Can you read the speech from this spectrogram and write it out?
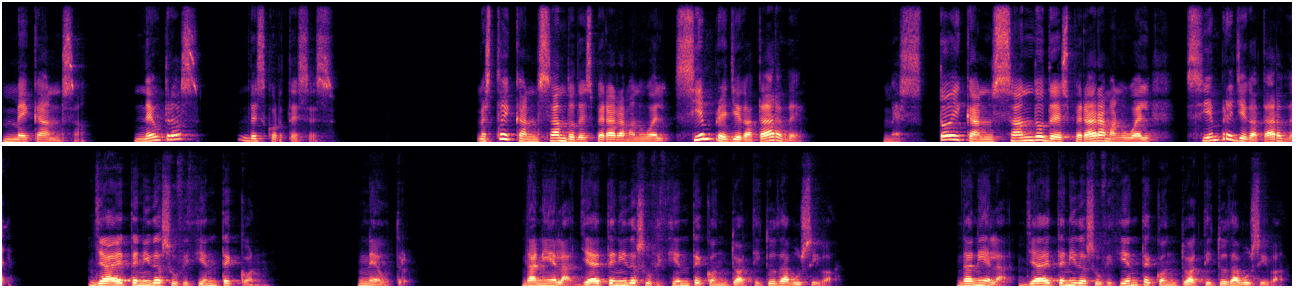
me cansa. Neutras, descorteses. Me estoy cansando de esperar a Manuel. Siempre llega tarde. Me estoy cansando de esperar a Manuel. Siempre llega tarde. Ya he tenido suficiente con. Neutro. Daniela, ya he tenido suficiente con tu actitud abusiva. Daniela, ya he tenido suficiente con tu actitud abusiva.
